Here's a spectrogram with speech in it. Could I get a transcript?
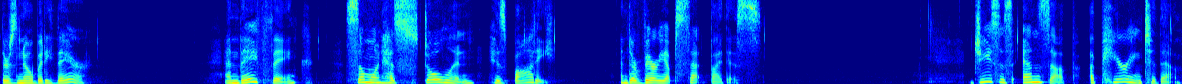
there's nobody there. And they think someone has stolen his body, and they're very upset by this. Jesus ends up appearing to them,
